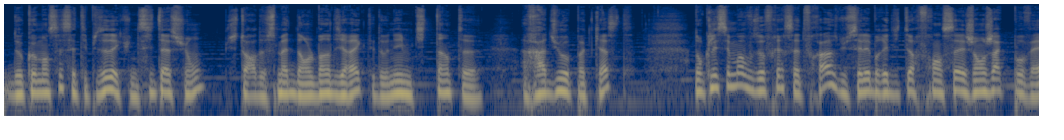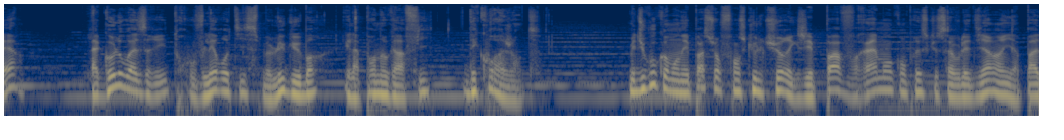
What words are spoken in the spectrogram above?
de commencer cet épisode avec une citation, histoire de se mettre dans le bain direct et donner une petite teinte euh, radio au podcast. Donc laissez-moi vous offrir cette phrase du célèbre éditeur français Jean-Jacques Pauvert. La gauloiserie trouve l'érotisme lugubre et la pornographie décourageante. Mais du coup, comme on n'est pas sur France Culture et que j'ai pas vraiment compris ce que ça voulait dire, il n'y a pas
